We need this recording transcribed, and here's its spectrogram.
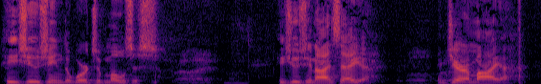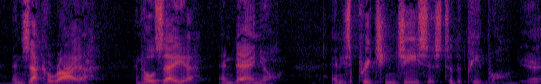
He's using the words of Moses. He's using Isaiah and Jeremiah and Zechariah and Hosea and Daniel. And he's preaching Jesus to the people. Yes.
